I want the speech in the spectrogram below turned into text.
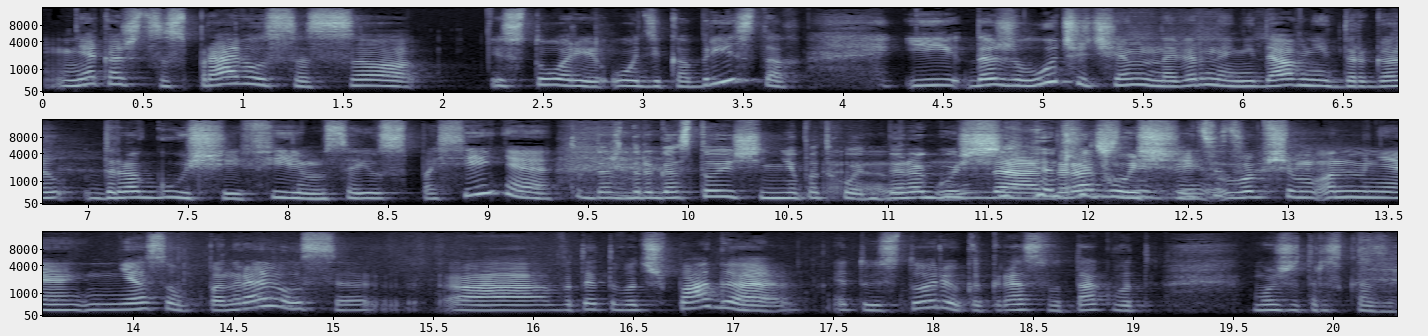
мне кажется, справился с истории о декабристах, и даже лучше, чем, наверное, недавний дорого... дорогущий фильм «Союз спасения». Тут даже дорогостоящий не подходит, э, дорогущий. Да, дорогущий. В общем, он мне не особо понравился, а вот эта вот шпага, эту историю как раз вот так вот может рассказать.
